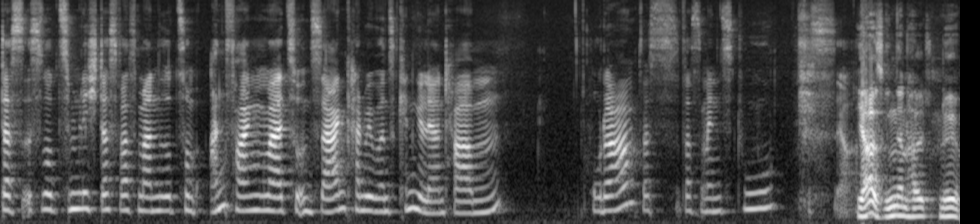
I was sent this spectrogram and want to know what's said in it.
das ist so ziemlich das, was man so zum Anfang mal zu uns sagen kann, wie wir uns kennengelernt haben. Oder? Was, was meinst du? Das, ja. ja. es ging dann halt, nö.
